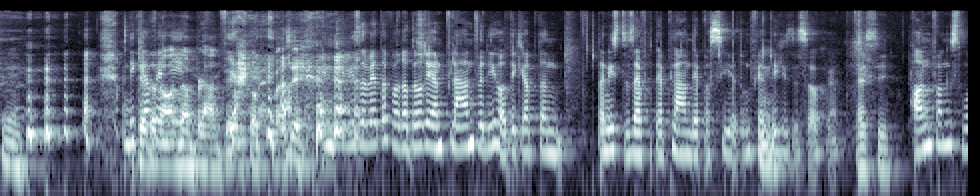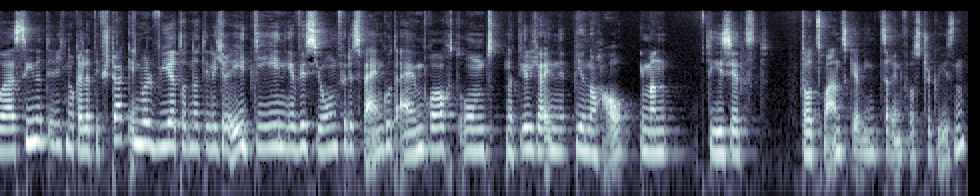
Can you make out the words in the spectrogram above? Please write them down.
Hm. und ich glaube, wenn, einen anderen Plan für ja, gehabt, quasi. wenn die Elisabetta Foradori einen Plan für die hat, ich glaube, dann, dann ist das einfach der Plan, der passiert und fertig hm. ist die Sache. Anfangs war sie natürlich noch relativ stark involviert, hat natürlich ihre Ideen, ihre Vision für das Weingut eingebracht und natürlich auch in ihr Know-how. Ich meine, die ist jetzt da 20 Jahre Winzerin fast schon gewesen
